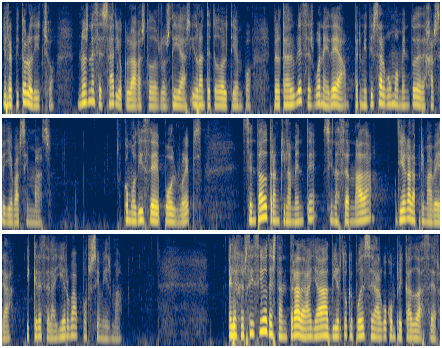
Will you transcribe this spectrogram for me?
Y repito lo dicho, no es necesario que lo hagas todos los días y durante todo el tiempo, pero tal vez es buena idea permitirse algún momento de dejarse llevar sin más. Como dice Paul Reps, sentado tranquilamente, sin hacer nada, llega la primavera y crece la hierba por sí misma. El ejercicio de esta entrada ya advierto que puede ser algo complicado de hacer,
